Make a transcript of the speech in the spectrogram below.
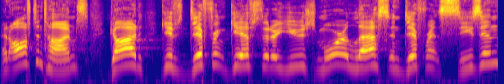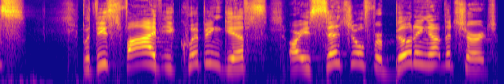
And oftentimes, God gives different gifts that are used more or less in different seasons. But these five equipping gifts are essential for building up the church.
